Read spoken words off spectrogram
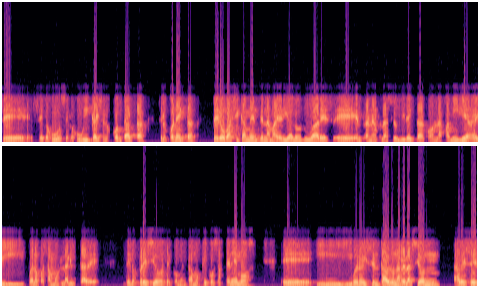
se, se, los, se los ubica y se los contacta, se los conecta pero básicamente en la mayoría de los lugares eh, entran en relación directa con la familia y bueno, pasamos la lista de, los precios, les comentamos qué cosas tenemos eh, y bueno, y sentado en una relación, a veces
